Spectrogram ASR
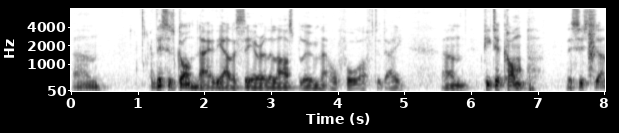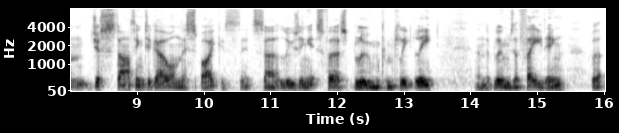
Um, this has gone now, the Aliceara, the last bloom. That'll fall off today. Um, Peter Comp, this is um, just starting to go on this spike. It's, it's uh, losing its first bloom completely, and the blooms are fading. But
